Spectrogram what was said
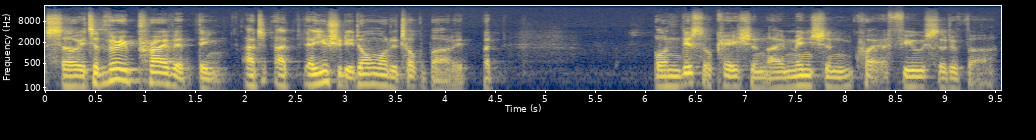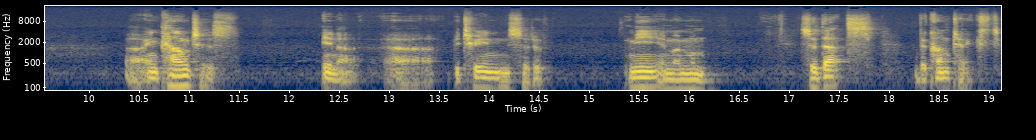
So it's a very private thing. I, I, I usually don't want to talk about it, but on this occasion, I mentioned quite a few sort of uh, uh, encounters, you know, uh, between sort of me and my mum. So that's the context.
